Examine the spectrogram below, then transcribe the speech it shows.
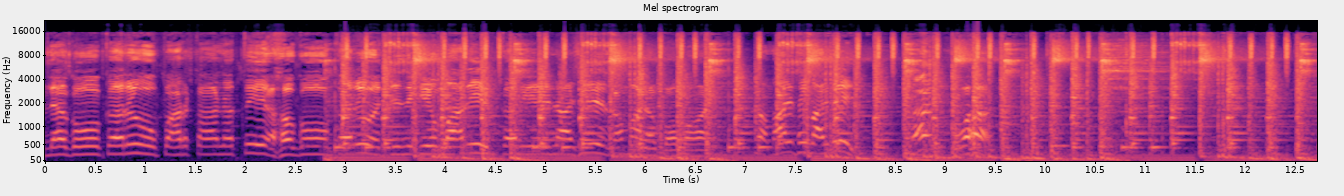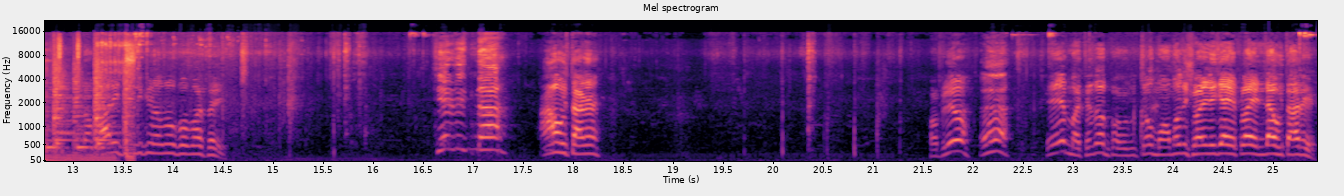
દગો કર્યો પારકા નથી હગો કર્યો જિંદગી મારી કરી નાખી રમણ ભમણ તમારી થઈ મારી થઈ? વાહ. તમારી જિંદગી રમણ ભમણ થઈ. જે રીતના? આવ તારે હબલ્યો હે. એ મથે તો તો મોહમ્મદ શોઈ લઈ જાય એટલા ઈંડા ઉતારે.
